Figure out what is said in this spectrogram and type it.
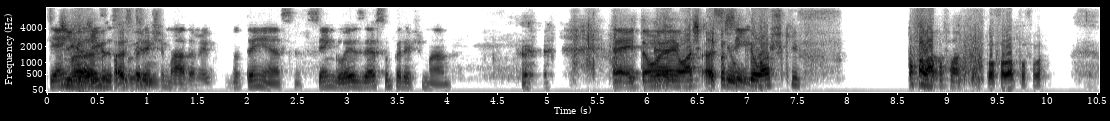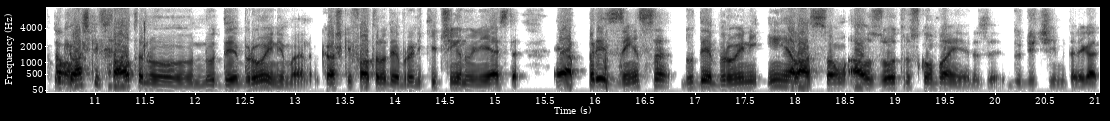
Se é inglês, diga, é assim. superestimado, amigo. Não tem essa. Se é inglês, é superestimado. É, então É, é, eu acho que, Assim, tipo assim. o que eu acho que. Pode falar, pode falar. Pode falar, pode falar. Tá o que bom. eu acho que falta no, no De Bruyne, mano, o que eu acho que falta no De Bruyne, que tinha no Iniesta, é a presença do De Bruyne em relação aos outros companheiros eh, do, de time, tá ligado?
